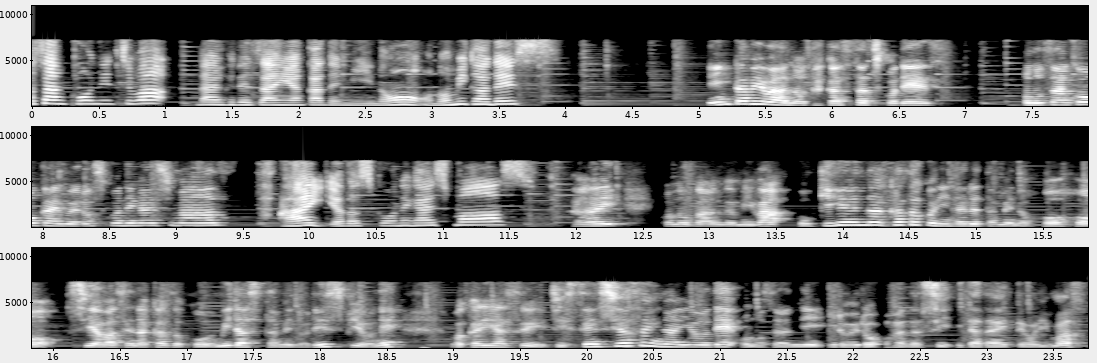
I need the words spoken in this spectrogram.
皆さん、こんにちは。ライフデザインアカデミーの小野美香です。インタビュアーの高須幸子です。小野さん、今回もよろしくお願いします。はい。よろしくお願いします。はい。この番組は、ご機嫌な家族になるための方法、幸せな家族を生み出すためのレシピをね、わかりやすい、実践しやすい内容で、小野さんにいろいろお話しいただいております。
